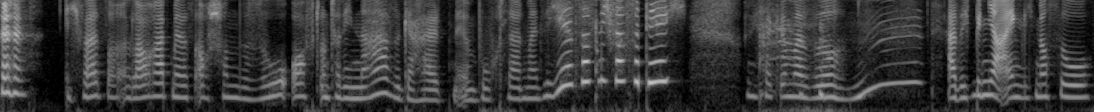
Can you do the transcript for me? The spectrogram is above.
Ich weiß noch, Laura hat mir das auch schon so oft unter die Nase gehalten im Buchladen. Meinte, hier ist das nicht was für dich? Und ich sage immer so, hm. Also ich bin ja eigentlich noch so,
